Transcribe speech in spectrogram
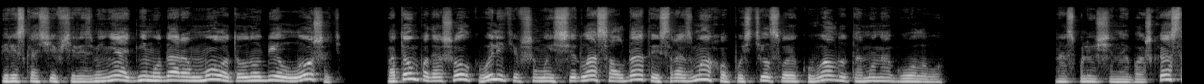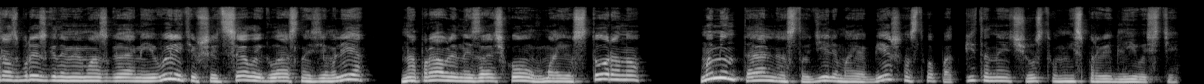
Перескочив через меня, одним ударом молота он убил лошадь, потом подошел к вылетевшему из седла солдату и с размаху опустил свою кувалду тому на голову. Расплющенная башка с разбрызганными мозгами и вылетевший целый глаз на земле, направленный зрачком в мою сторону, моментально остудили мое бешенство, подпитанное чувством несправедливости.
